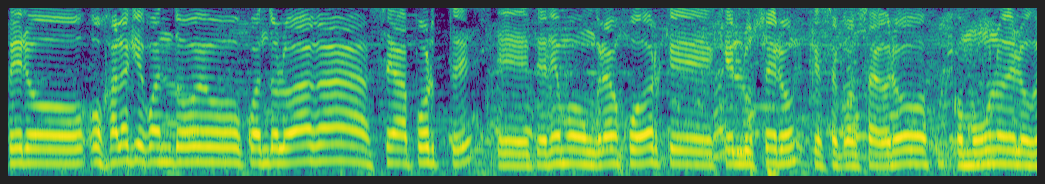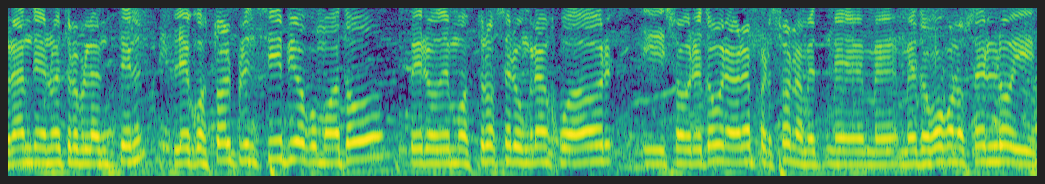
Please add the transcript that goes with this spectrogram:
pero ojalá que cuando, cuando lo haga sea aporte. Eh, tenemos un gran jugador que, que es Lucero, que se consagró como uno de los grandes de nuestro plantel. Le costó al principio, como a todos, pero demostró ser un gran jugador y sobre todo una gran persona. Me, me- me- tocó conocerlo y,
